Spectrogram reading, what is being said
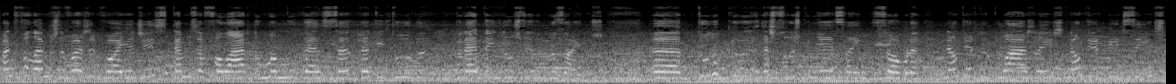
quando falamos de Virgin Voyages, estamos a falar de uma mudança de atitude durante a indústria de cruzeiros. Tudo o que as pessoas conhecem sobre não ter tatuagens, não ter piercings,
